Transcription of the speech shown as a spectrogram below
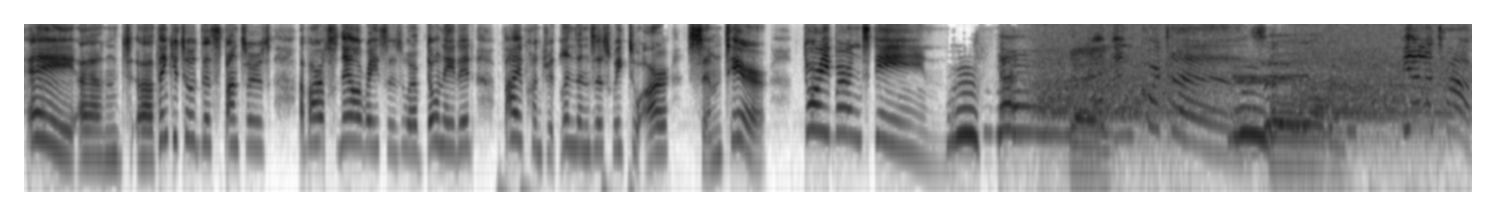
Hey, and uh, thank you to the sponsors of our snail races who have donated 500 lindens this week to our sim tier. Dorie Bernstein, Woo! Yay! Alden Cortes, Yay, Alden! Vienna Topp,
